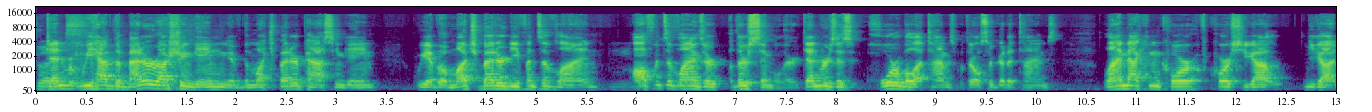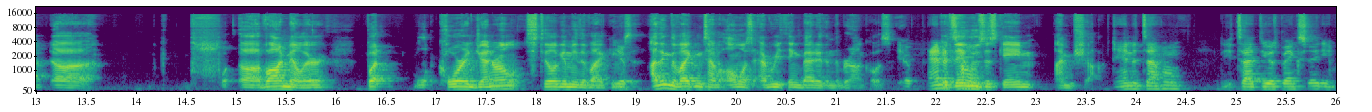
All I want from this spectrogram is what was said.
but Denver, we have the better rushing game. We have the much better passing game. We have a much better defensive line. Offensive lines are they're similar. Denver's is horrible at times, but they're also good at times. Linebacking corps, of course, you got you got uh, uh, Von Miller, but corps in general, still give me the Vikings. Yep. I think the Vikings have almost everything better than the Broncos. Yep. And if they home. lose this game, I'm shocked. and it's at home. It's at the US Bank Stadium.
